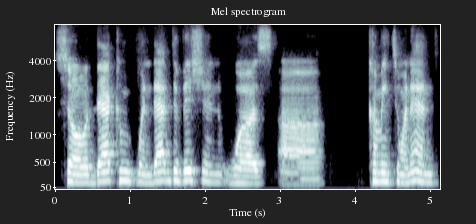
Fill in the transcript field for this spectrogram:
so that com- when that division was uh, coming to an end,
